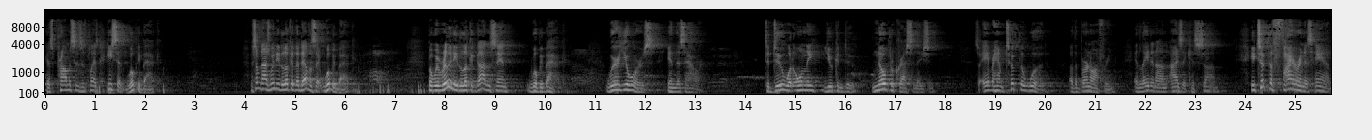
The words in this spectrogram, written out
his promises his plans. He said, We'll be back. And sometimes we need to look at the devil and say, We'll be back. But we really need to look at God and saying, We'll be back. We're yours in this hour to do what only you can do. No procrastination. So Abraham took the wood of the burnt offering and laid it on Isaac, his son. He took the fire in his hand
